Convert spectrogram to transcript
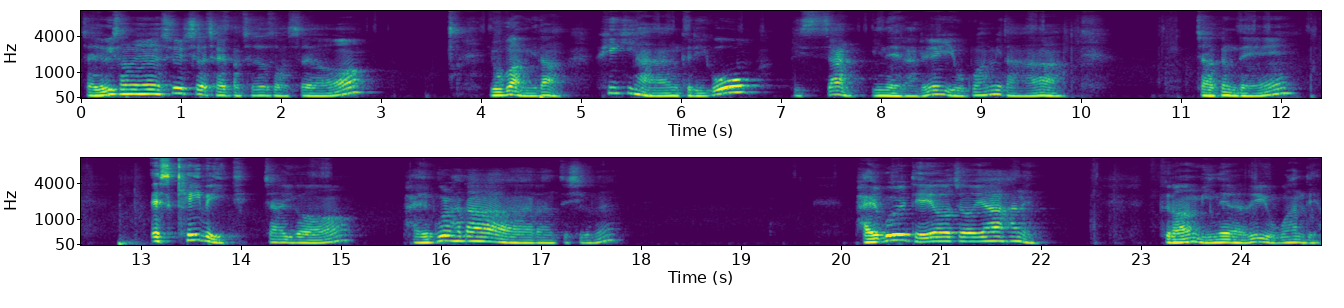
자 여기서는 수요치가 잘 받쳐져서 왔어요. 요구합니다. 희귀한 그리고 비싼 미네랄을 요구합니다. 자, 근데 excavate. 자, 이거 발굴하다라는 뜻이거든. 발굴되어져야 하는 그런 미네랄을 요구한대요.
